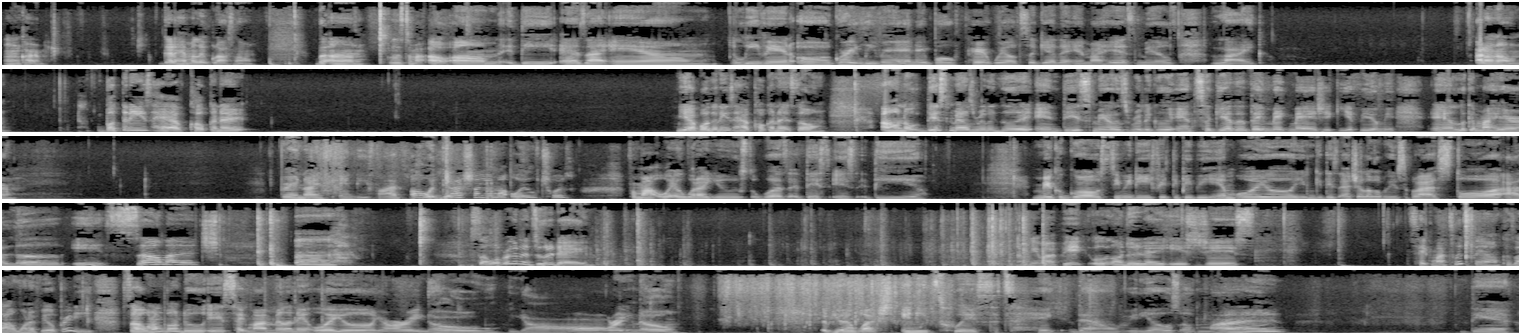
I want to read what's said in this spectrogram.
Okay. Gotta have my lip gloss on. But um, what's talking about? Oh, um, the as I am leave-in, uh, great leave-in, and they both pair well together, and my hair smells like I don't know. Both of these have coconut yeah both of these have coconut so i don't know this smells really good and this smells really good and together they make magic you feel me and look at my hair very nice and defined oh did i show you my oil choice for my oil what i used was this is the Miracle Grow CBD 50 ppm oil. You can get this at your local beauty supply store. I love it so much. Uh, so what we're gonna do today get my pick. What we're gonna do today is just take my twist down because I want to feel pretty. So what I'm gonna do is take my melanin oil. Y'all already know. Y'all already know. If you have watched any twist take down videos of mine, then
